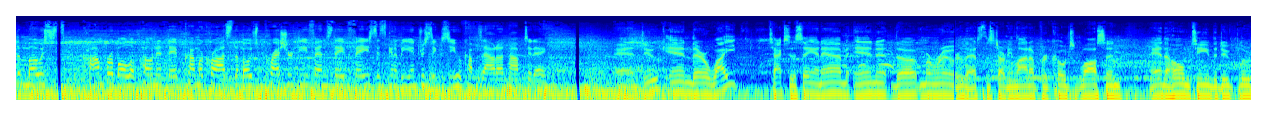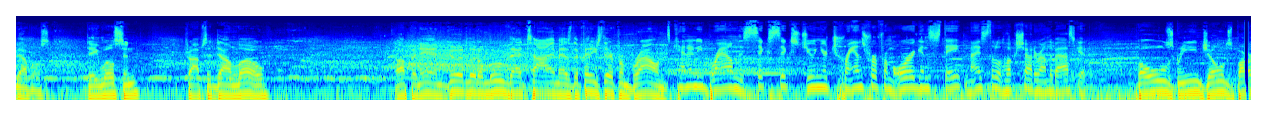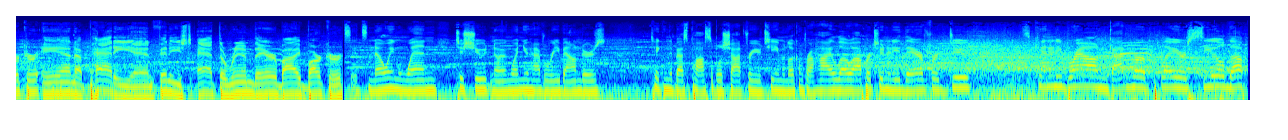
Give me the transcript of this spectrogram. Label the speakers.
Speaker 1: the most comparable opponent they've come across, the most pressure defense they've faced. It's going to be interesting to see who comes out on top today.
Speaker 2: And Duke in their white, Texas A&M in the maroon. That's the starting lineup for Coach Lawson and the home team, the Duke Blue Devils. Day Wilson drops it down low. Up and in. Good little move that time as the finish there from Brown.
Speaker 1: Kennedy Brown, the 6'6 junior transfer from Oregon State. Nice little hook shot around the basket.
Speaker 2: Bowles, Green, Jones, Barker, and Patty, and finished at the rim there by Barker.
Speaker 1: It's knowing when to shoot, knowing when you have rebounders, taking the best possible shot for your team, and looking for a high-low opportunity there for Duke. It's Kennedy Brown got her player sealed up.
